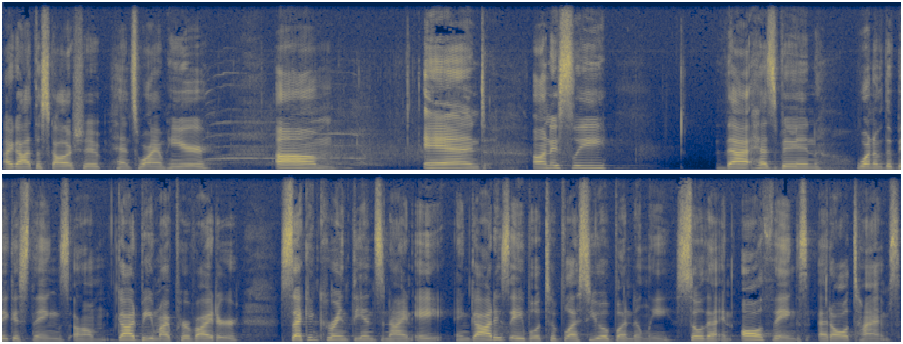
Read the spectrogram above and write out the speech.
I got the scholarship, hence why I'm here. Um, and honestly, that has been one of the biggest things. Um, God being my provider. 2 Corinthians 9 8. And God is able to bless you abundantly, so that in all things, at all times,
